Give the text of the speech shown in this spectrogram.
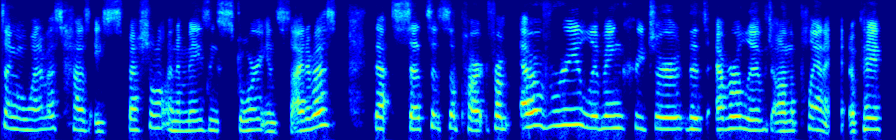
single one of us has a special and amazing story inside of us that sets us apart from every living creature that's ever lived on the planet, okay?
